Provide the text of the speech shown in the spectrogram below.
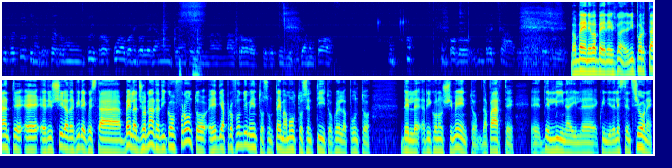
Scusa a tutti, ma c'è stato un qui pro quo con i collegamenti anche con un ospite, quindi siamo un po', intrecciati. Va bene, va bene. L'importante è riuscire ad aprire questa bella giornata di confronto e di approfondimento su un tema molto sentito, quello appunto del riconoscimento da parte eh, dell'INAIL, quindi dell'estensione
